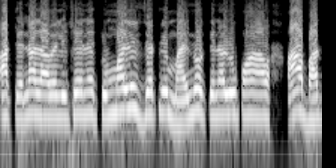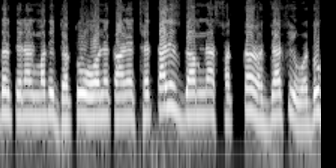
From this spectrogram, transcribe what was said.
આ કેનાલ આવેલી છે અને ચુમ્માલીસ જેટલી માઇનોર કેનાલો પણ આ- ભાદર કેનાલમાંથી જતું હોવાને કારણે છેતાલીસ ગામના સત્તર હજારથી વધુ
